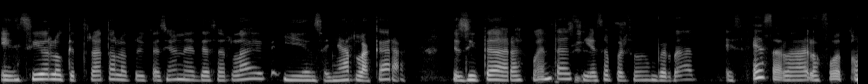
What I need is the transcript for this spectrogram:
en sí lo que trata la aplicación es de hacer live y enseñar la cara. Y así te darás cuenta Sí. si esa persona en verdad es esa la de la foto.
